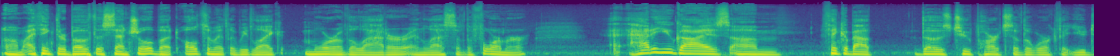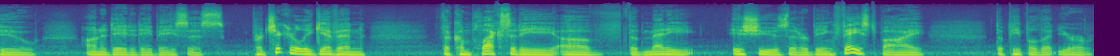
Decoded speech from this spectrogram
Um, I think they're both essential, but ultimately we'd like more of the latter and less of the former. How do you guys um, think about those two parts of the work that you do on a day to day basis, particularly given the complexity of the many issues that are being faced by the people that you're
